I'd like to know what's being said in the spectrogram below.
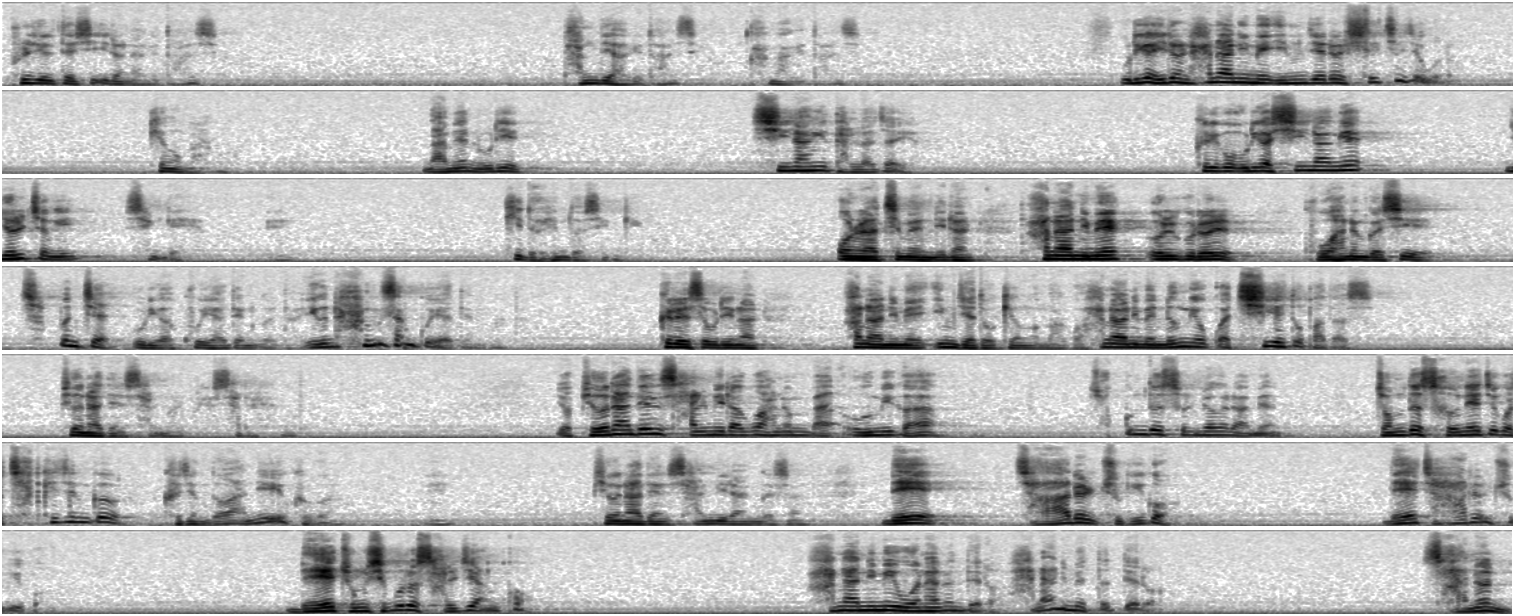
불릴 듯이 일어나기도 하시고 담대하기도 하시고 강하기도 하시고 우리가 이런 하나님의 임재를 실질적으로 경험하고 나면 우리 신앙이 달라져요. 그리고 우리가 신앙의 열정이 생겨요. 기도 힘도 생기고. 오늘 아침엔 이런 하나님의 얼굴을 구하는 것이 첫 번째 우리가 구해야 되는 거다. 이건 항상 구해야 되는 거다. 그래서 우리는 하나님의 임재도 경험하고 하나님의 능력과 지혜도 받아서 변화된 삶을 살아야 한다. 이 변화된 삶이라고 하는 의미가 조금 더 설명을 하면 좀 더 선해지고 착해지는 거그 정도 아니에요 그거. 변화된 삶이라는 것은 내 자아를 죽이고 내 자아를 죽이고 내 중심으로 살지 않고 하나님이 원하는 대로 하나님의 뜻대로 사는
